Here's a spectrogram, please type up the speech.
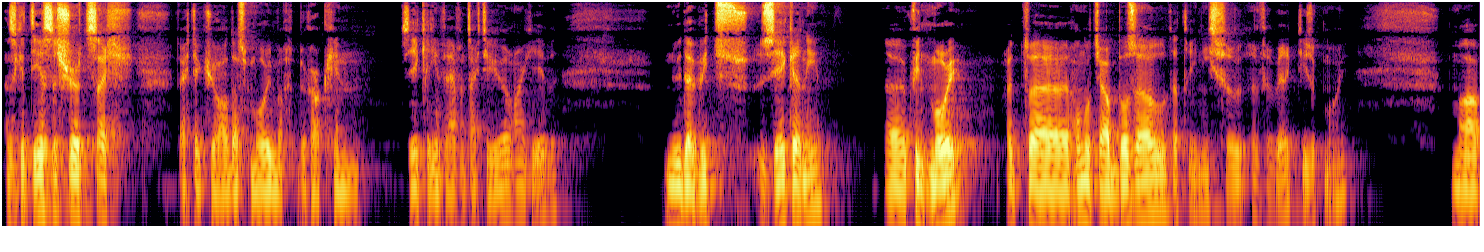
als ik het eerste shirt zag, dacht ik, ja, dat is mooi, maar daar ga ik geen, zeker geen 85 euro aan geven. Nu dat wit, zeker niet. Uh, ik vind het mooi. Het uh, 100 jaar Bosau dat erin is ver, verwerkt, is ook mooi. Maar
